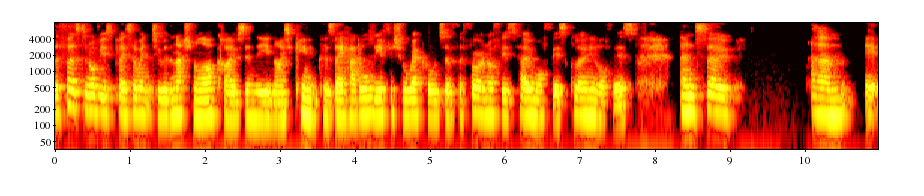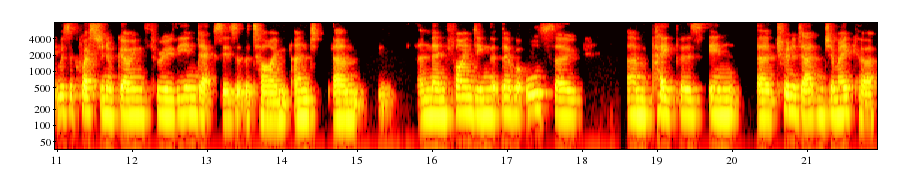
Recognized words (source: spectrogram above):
the first and obvious place I went to were the National Archives in the United Kingdom because they had all the official records of the Foreign Office, Home Office, Colonial Office. And so um, it was a question of going through the indexes at the time and um, and then finding that there were also um, papers in uh, Trinidad and Jamaica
